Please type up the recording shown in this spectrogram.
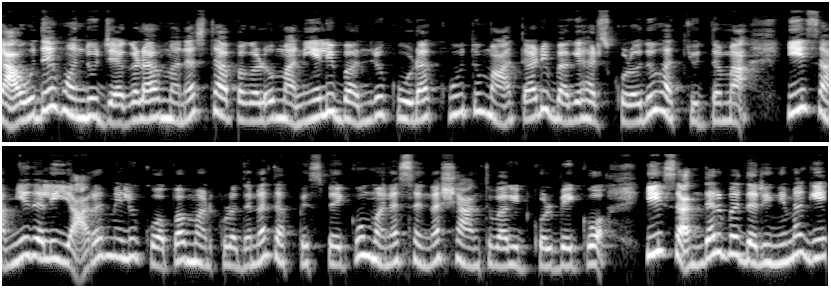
ಯಾವುದೇ ಒಂದು ಜಗಳ, ಮನಸ್ತಾಪಗಳು ಮನೆಯಲ್ಲಿ ಬಂದರೂ ಕೂಡ ಕೂತು ಮಾತಾಡಿ ಬಗೆಹರಿಸ್ಕೊಳ್ಳೋದು ಅತ್ಯುತ್ತಮ. ಈ ಸಮಯದಲ್ಲಿ ಯಾರ ಮೇಲೂ ಕೋಪ ಮಾಡ್ಕೊಳ್ಳೋದನ್ನು ತಪ್ಪಿಸಬೇಕು, ಮನಸ್ಸನ್ನು ಶಾಂತವಾಗಿ ಇಟ್ಕೊಳ್ಬೇಕು ಈ ಸಂದರ್ಭದಲ್ಲಿ ನಿಮಗೆ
